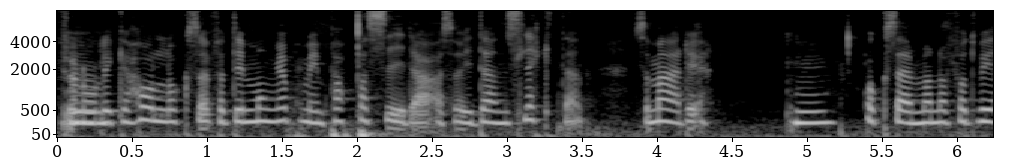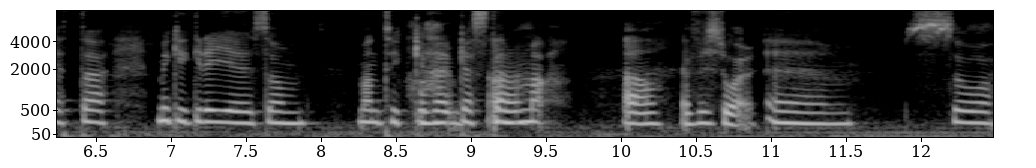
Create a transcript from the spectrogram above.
Från Mm. olika håll också. För att det är många på min pappas sida, alltså i den släkten, som är det. Mm. Och så här, man har fått veta mycket grejer som man tycker verkar stämma. Ja, jag förstår. Ehm, så,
